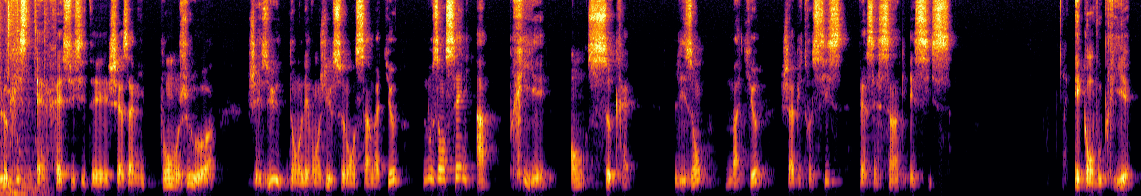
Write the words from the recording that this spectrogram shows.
Le Christ est ressuscité, chers amis, bonjour. Jésus, dans l'Évangile selon Saint Matthieu, nous enseigne à prier en secret. Lisons Matthieu chapitre 6, versets 5 et 6. Et quand vous priez,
